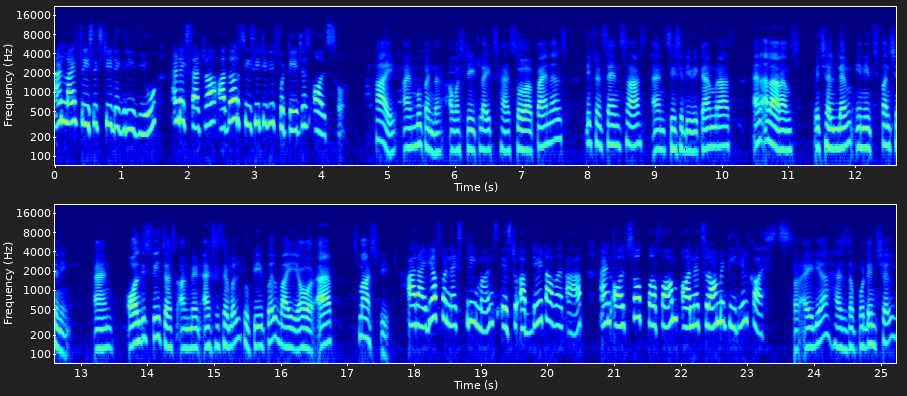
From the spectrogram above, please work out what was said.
and live 360 degree view and etc. other CCTV footages also. Hi, I'm Bhupender. Our street lights has solar panels, different sensors and CCTV cameras and alarms which help them in its functioning. And all these features are made accessible to people by our app Smart Street. Our idea for next 3 months is to update our app and also perform on its raw material costs. Our idea has the potential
